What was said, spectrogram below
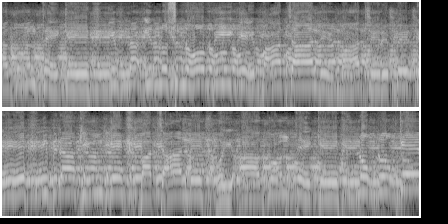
আগুন থেকে ইবনা ইউনুস ওই আগুন থেকে নমরুদকে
